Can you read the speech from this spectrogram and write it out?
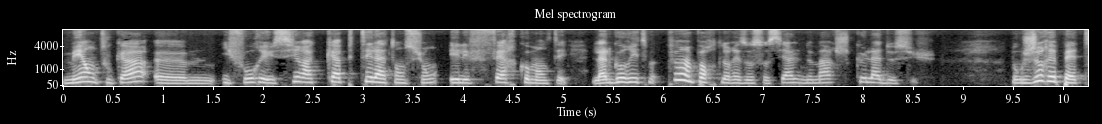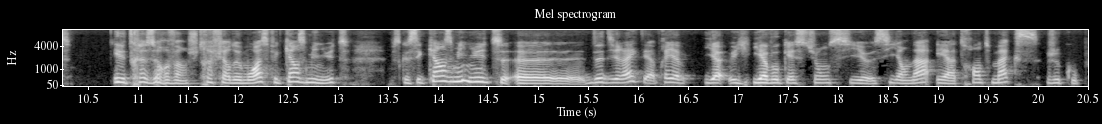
Mais en tout cas, il faut réussir à capter l'attention et les faire commenter. L'algorithme, peu importe le réseau social, ne marche que là-dessus. Donc, je répète, il est 13h20. Je suis très fière de moi. Ça fait 15 minutes. Parce que c'est 15 minutes de direct et après, il y a, vos questions s'il y en a. Et à 30 max, je coupe.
